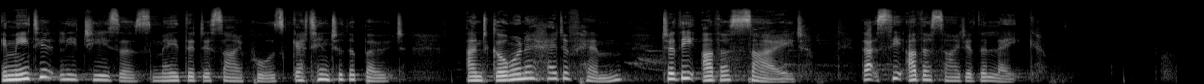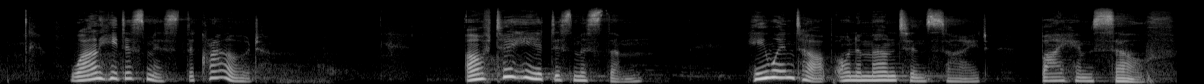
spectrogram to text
Immediately, Jesus made the disciples get into the boat and go on ahead of him to the other side. That's the other side of the lake while he dismissed the crowd. After he had dismissed them, he went up on a mountainside by himself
